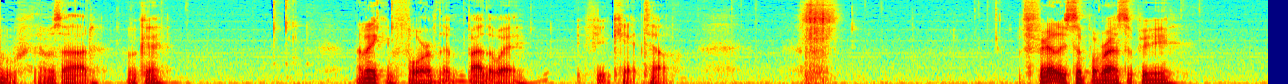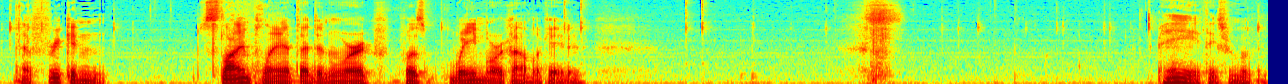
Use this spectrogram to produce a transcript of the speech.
Ooh, that was odd. Okay. I'm making four of them, by the way, if you can't tell fairly simple recipe. That freaking slime plant that didn't work was way more complicated. Hey, thanks for moving.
